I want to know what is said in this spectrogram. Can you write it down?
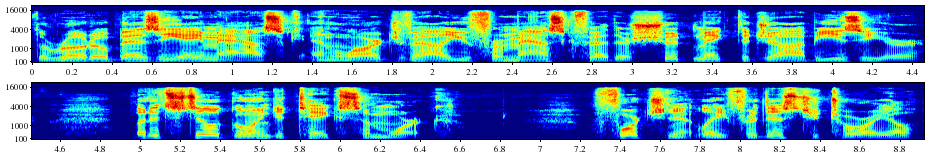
The Roto Bezier mask and large value for mask feather should make the job easier, but it's still going to take some work. Fortunately for this tutorial,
